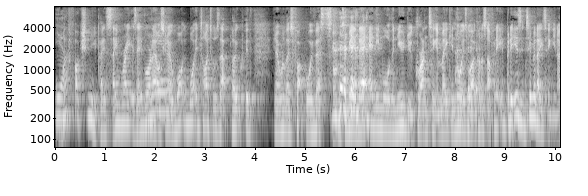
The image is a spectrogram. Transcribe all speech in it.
Yeah. Why the fuck shouldn't you pay the same rate as everyone Yeah, else? You know what what entitles that bloke with you know one of those fuckboy vests on to be in there any more than you do, grunting and making noise, all that kind of stuff. And it, but it is intimidating, you know.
